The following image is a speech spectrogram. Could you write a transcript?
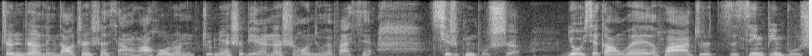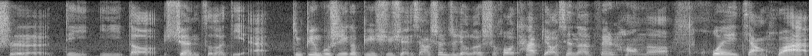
真正领导真实的想法，或者说你就面试别人的时候，你就会发现，其实并不是。有些岗位的话，就是自信并不是第一的选择点，并并不是一个必须选项，甚至有的时候他表现的非常的会讲话，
